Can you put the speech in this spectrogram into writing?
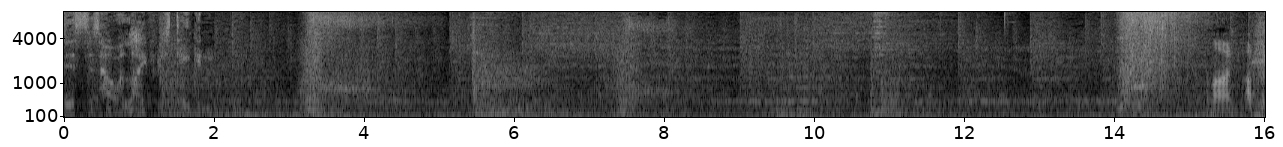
This is how a life is taken. On, up the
